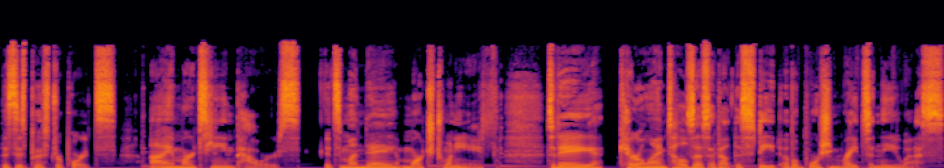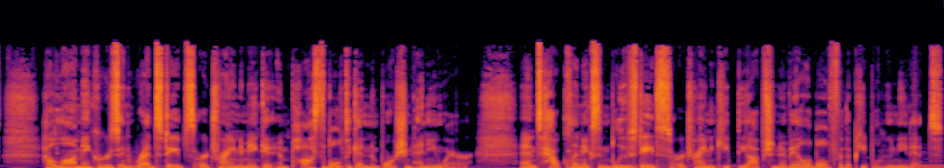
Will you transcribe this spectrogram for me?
this is Post Reports. I'm Martine Powers. It's Monday, March 28th. Today, Caroline tells us about the state of abortion rights in the U.S., how lawmakers in red states are trying to make it impossible to get an abortion anywhere, and how clinics in blue states are trying to keep the option available for the people who need it.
